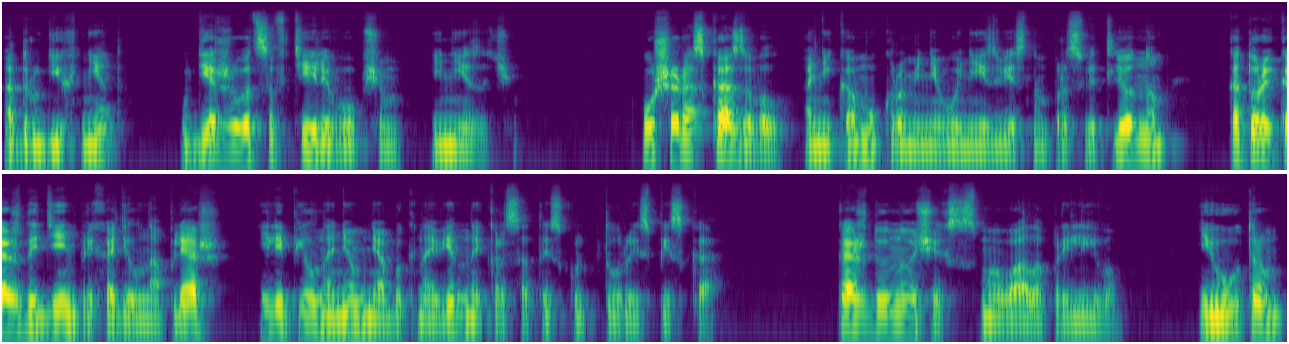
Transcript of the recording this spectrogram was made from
а других нет, удерживаться в теле в общем и незачем. Оша рассказывал о никому, кроме него, неизвестном просветленном, который каждый день приходил на пляж и лепил на нем необыкновенной красоты скульптуры из песка. Каждую ночь их смывало приливом, и утром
